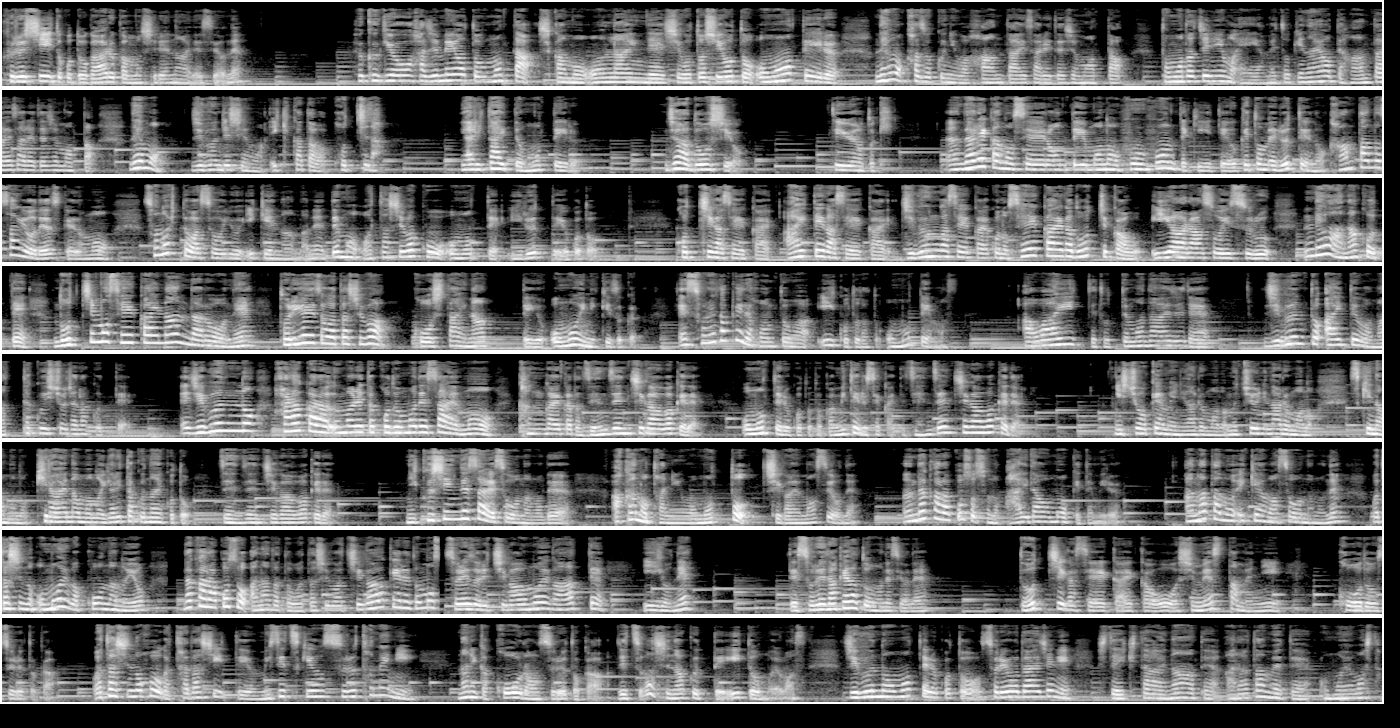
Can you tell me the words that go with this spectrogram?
苦しいことがあるかもしれないですよね。副業を始めようと思った。しかもオンラインで仕事しようと思っている。でも家族には反対されてしまった。友達にも、えー、やめときなよって反対されてしまった。でも自分自身は生き方はこっちだ。やりたいって思っている。じゃあどうしようっていうような時。誰かの正論っていうものをふんふんって聞いて受け止めるっていうのは簡単な作業ですけどもその人はそういう意見なんだね。でも私はこう思っているっていうこと。こっちが正解相手が正解自分が正解この正解がどっちかを言い争いする。ではなくってどっちも正解なんだろうね。とりあえず私はこうしたいなっていう思いに気づく。えそれだけで本当はいいことだと思っています。淡いってとっても大事で自分と相手は全く一緒じゃなくって。自分の腹から生まれた子供でさえも考え方全然違うわけで。思ってることとか見てる世界って全然違うわけで。一生懸命になるもの夢中になるもの好きなもの嫌いなものやりたくないこと全然違うわけで。肉親でさえそうなので赤の他人はもっと違いますよね。だからこそその間を設けてみる。あなたの意見はそうなのね。私の思いはこうなのよ。だからこそあなたと私は違うけれども、それぞれ違う思いがあっていいよね。で、それだけだと思うんですよね。どっちが正解かを示すために行動するとか、私の方が正しいっていう見せつけをするために何か口論するとか、実はしなくっていいと思います。自分の思ってることそれを大事にしていきたいなって改めて思いました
